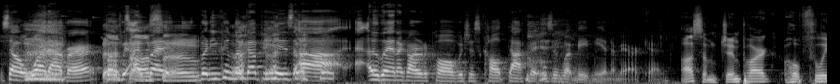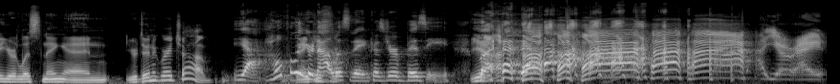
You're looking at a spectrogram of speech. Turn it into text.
so whatever. but, I- but awesome. but you can look up his uh, Atlantic article, which is called "DACA isn't what made me an American." Awesome. Jin Park, hopefully you're listening and you're doing a great job. Yeah. Hopefully Thank you're you not for- listening because you're busy. Yeah. You're right.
